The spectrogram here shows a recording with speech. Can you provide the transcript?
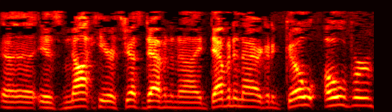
uh, is not here. It's just Devin and I. Devin and I are going to go over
